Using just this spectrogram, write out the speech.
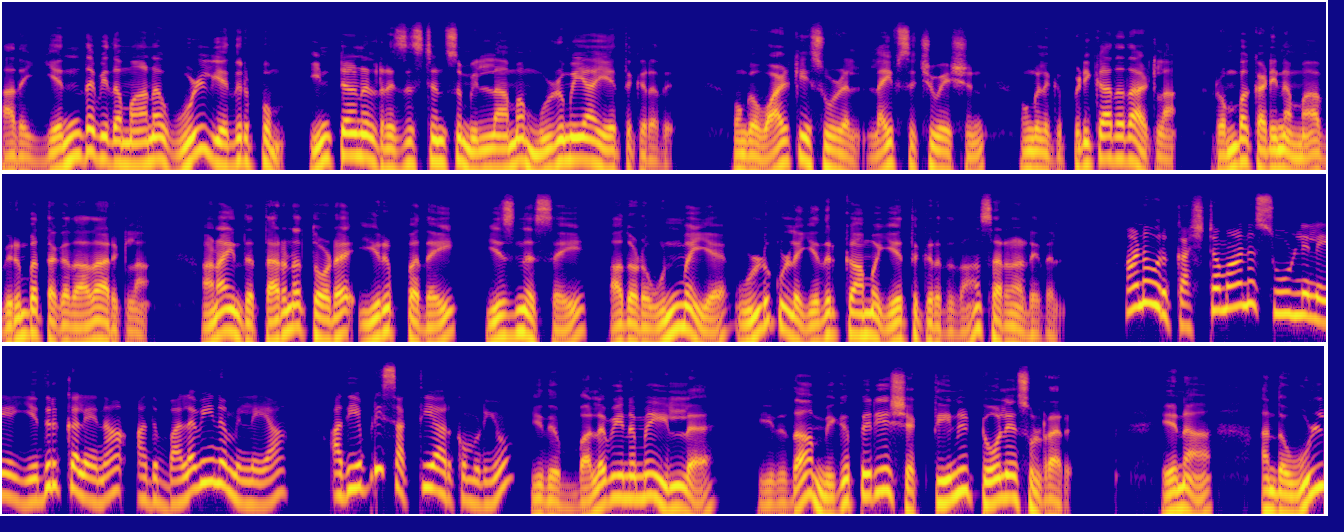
அதை எந்த விதமான உள் எதிர்ப்பும் இன்டர்னல் ரெசிஸ்டன்ஸும் இல்லாம முழுமையா ஏத்துக்கிறது. உங்க வாழ்க்கை சூழல் லைஃப் சுச்சுவேஷன் உங்களுக்கு பிடிக்காததா இருக்கலாம். ரொம்ப கடினமா விரும்பத்தக்கதாதா இருக்கலாம். ஆனா இந்த தருணத்தோட இருப்பதை இஸ்னஸை அதோட உண்மைய உள்ளுக்குள்ள எதிர்க்காம ஏத்துக்கிறது தான் சரணடைதல். ஆனா ஒரு கஷ்டமான சூழ்நிலையை எதிர்க்கலேனா அது பலவீனம் இல்லையா? அது எப்படி சக்தியா இருக்க முடியும்? இது பலவீனமே இல்ல இதுதான் மிகப்பெரிய சக்தின்னு டோலே சொல்றாரு. ஏன்னா அந்த உள்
